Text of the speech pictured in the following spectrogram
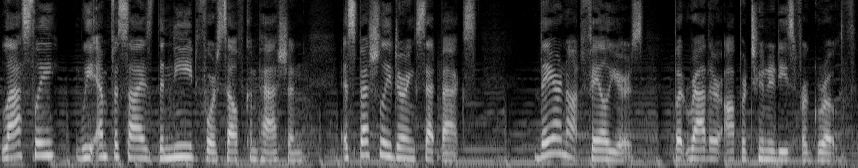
Lastly, we emphasize the need for self-compassion, especially during setbacks. They are not failures, but rather opportunities for growth.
